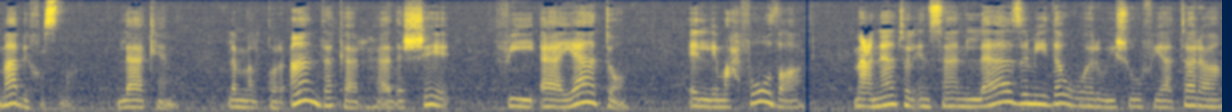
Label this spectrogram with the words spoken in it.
ما بخصنا؟ لكن لما القرآن ذكر هذا الشيء في آياته اللي محفوظة معناته الإنسان لازم يدور ويشوف يا ترى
